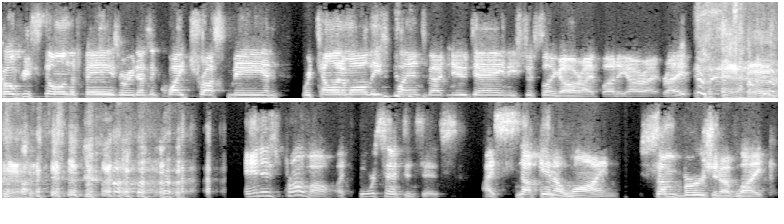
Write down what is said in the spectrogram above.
Kofi's still in the phase where he doesn't quite trust me. And we're telling him all these plans about New Day. And he's just like, all right, buddy, all right, right? in his promo, like four sentences, I snuck in a line, some version of like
